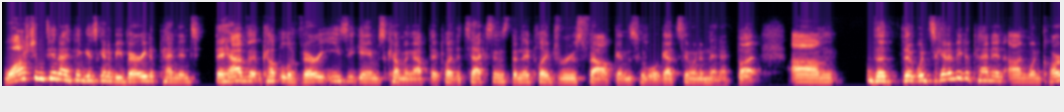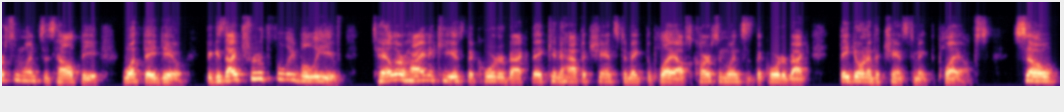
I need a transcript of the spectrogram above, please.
Washington, I think, is going to be very dependent. They have a couple of very easy games coming up. They play the Texans, then they play Drew's Falcons, who we'll get to in a minute. But um, the, the what's going to be dependent on when Carson Wentz is healthy, what they do. Because I truthfully believe Taylor Heinicke is the quarterback. They can have a chance to make the playoffs. Carson Wentz is the quarterback. They don't have a chance to make the playoffs. So,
